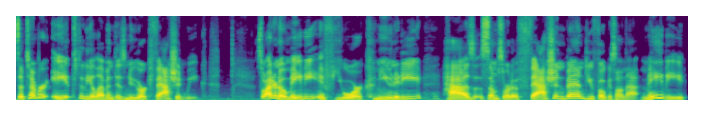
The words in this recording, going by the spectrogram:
September 8th to the 11th is New York Fashion Week. So I don't know, maybe if your community has some sort of fashion bend, you focus on that. Maybe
